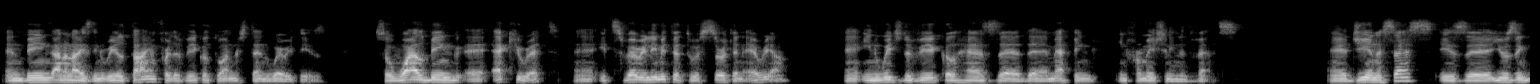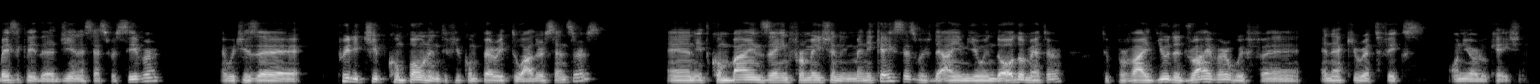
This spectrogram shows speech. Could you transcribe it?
and being analyzed in real time for the vehicle to understand where it is. So while being uh, accurate, uh, it's very limited to a certain area uh, in which the vehicle has the mapping information in advance. Uh, GNSS is uh, using basically the GNSS receiver, uh, which is a pretty cheap component if you compare it to other sensors. And it combines the information in many cases with the IMU and the odometer to provide you, the driver, with uh, an accurate fix on your location.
